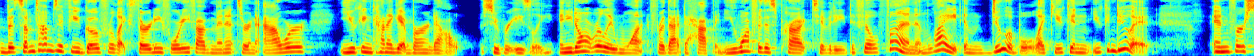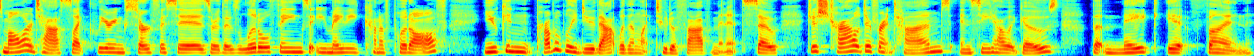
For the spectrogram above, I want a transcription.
But sometimes if you go for like 30, 45 minutes or an hour, you can kind of get burned out super easily. And you don't really want for that to happen. You want for this productivity to feel fun and light and doable. Like you can, you can do it. And for smaller tasks like clearing surfaces or those little things that you maybe kind of put off, you can probably do that within like two to five minutes. So just try out different times and see how it goes, but make it fun.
